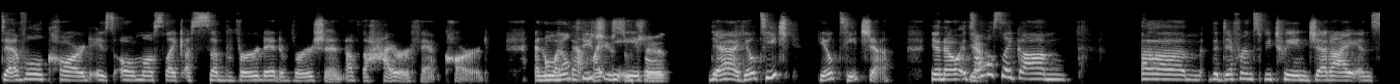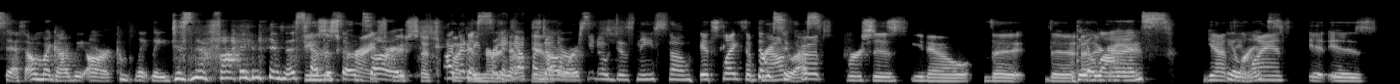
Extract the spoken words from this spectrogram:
devil card is almost like a subverted version of the hierophant card and well, what that might be able shit. yeah he'll teach he'll teach you you know it's yeah. almost like um um the difference between jedi and sith oh my god we are completely disneyfied in this Jesus episode Christ, sorry i'm gonna bring up yeah. another you know disney so it's like the brown coats versus you know the the the alliance guy. yeah the, the alliance. alliance it is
